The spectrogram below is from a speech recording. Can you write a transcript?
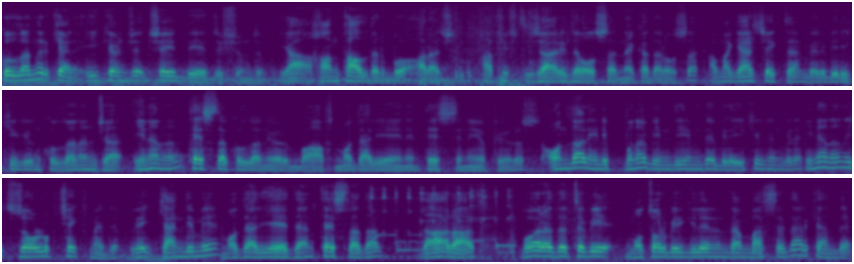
kullanırken ilk önce şey diye düşündüm. Ya hantaldır bu araç. Hafif ticari de olsa ne kadar olsa. Ama gerçekten böyle bir iki gün kullanınca inanın Tesla kullanıyorum bu hafta. Model Y'nin testini yapıyoruz. Ondan inip buna bindiğimde bile iki gün bile inanın hiç zorluk çekmedim. Ve kendimi Model Y'den Tesla'dan daha rahat bu arada tabii motor bilgilerinden bahsederken de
